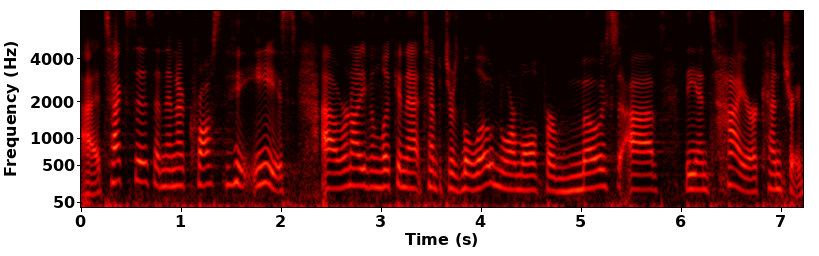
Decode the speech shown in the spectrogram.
uh, Texas and then across the east. Uh, we're not even looking at temperatures below normal for most of the entire country.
